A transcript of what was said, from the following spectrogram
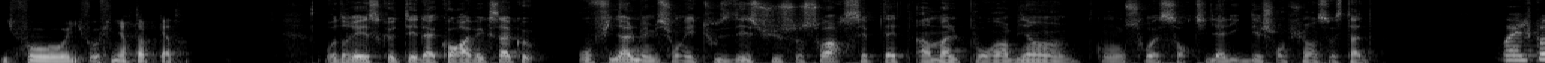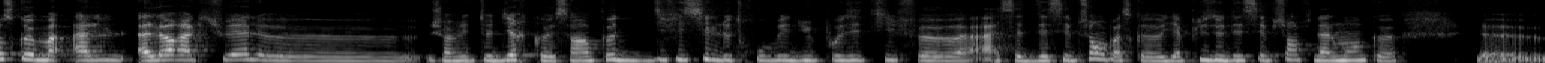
il faut, il faut finir top 4. Audrey, est-ce que tu es d'accord avec ça que au final, même si on est tous déçus ce soir, c'est peut-être un mal pour un bien qu'on soit sorti de la Ligue des Champions à ce stade? Ouais, je pense que à l'heure actuelle, euh, j'ai envie de te dire que c'est un peu difficile de trouver du positif euh, à cette déception parce qu'il y a plus de déception finalement que le...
